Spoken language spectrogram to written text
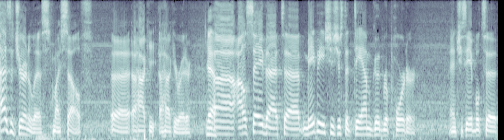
as a journalist myself, uh, a hockey a hockey writer, Yeah. uh, I'll say that uh, maybe she's just a damn good reporter, and she's able to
